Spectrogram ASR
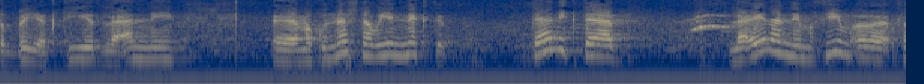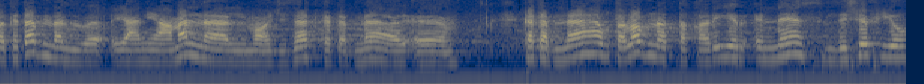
طبية كتير لأني آه ما كناش ناويين نكتب. تاني كتاب لقينا إن في فكتبنا يعني عملنا المعجزات كتبناها كتبناها وطلبنا التقارير. الناس اللي شفيوا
